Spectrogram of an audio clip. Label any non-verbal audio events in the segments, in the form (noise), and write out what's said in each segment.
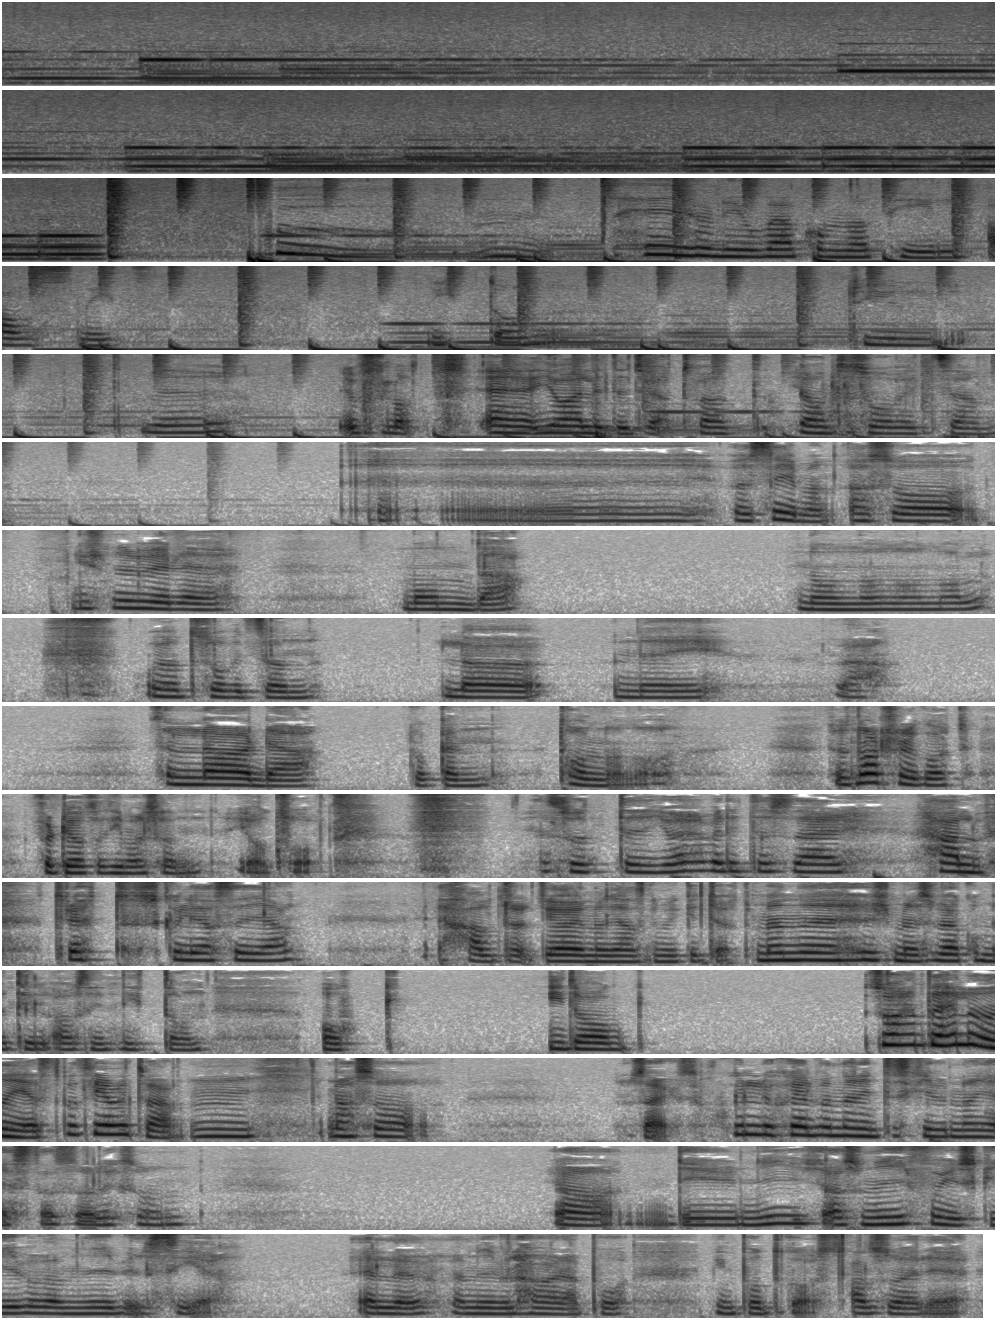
Hej hörni och välkomna till avsnitt 19. Till... Eh, förlåt. Eh, jag är lite trött för att jag har inte sovit sen... Eh, vad säger man? Alltså, just nu är det måndag 00.00 och jag har inte sovit sen lö... Nej, va? Sen lördag klockan 12.00. Så snart har det gått 48 timmar sedan jag sov. Så att eh, jag är väl lite sådär halvtrött skulle jag säga. Halvtrött, jag är nog ganska mycket trött. Men eh, hur som helst, välkommen till avsnitt 19. Och idag så har jag inte heller någon gäst. Vad trevligt va? Mm, alltså, som sagt, skyll dig själva när ni inte skriver någon gäst. Alltså liksom. Ja, det är ju ni, alltså ni får ju skriva vem ni vill se eller vem ni vill höra på min podcast. Alltså är det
